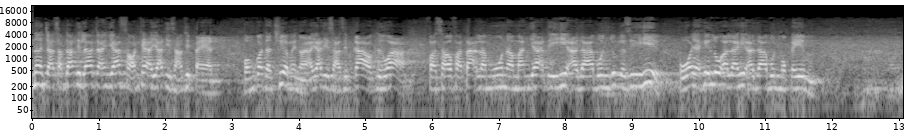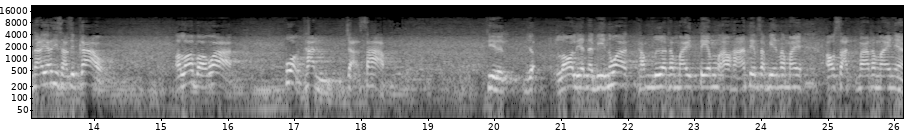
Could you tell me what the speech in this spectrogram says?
เนื่องจากสัปดาห์ที่แล้วอาจารย์ยะสอนแค่อายะที่สามสิบแปดผมก็จะเชื่อไมให้หน่อยอายะที่สาสิบเก้าคือว่าฟาซาฟาตะละมูนามันยะตีฮิอาดาบุญยุกยซีฮิหัวยะฮิลูอะลาฮิอาดาบุญโมกิมในอายะที่สาสิบเก้าอัลลอฮ์บอกว่าพวกท่านจะทราบ ที่ล้อเรียนนบีนว่าทำเรือทำไมเตรียมอาหารเตรียมสเสบียงทำไม เอาสัตว์มาทำไมเนี่ย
